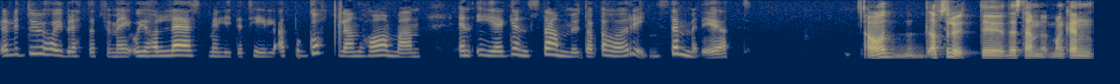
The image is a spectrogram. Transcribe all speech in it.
eller du har ju berättat för mig och jag har läst mig lite till att på Gotland har man en egen stam utav öring. Stämmer det? Att, Ja, absolut, det, det stämmer. Man kan,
